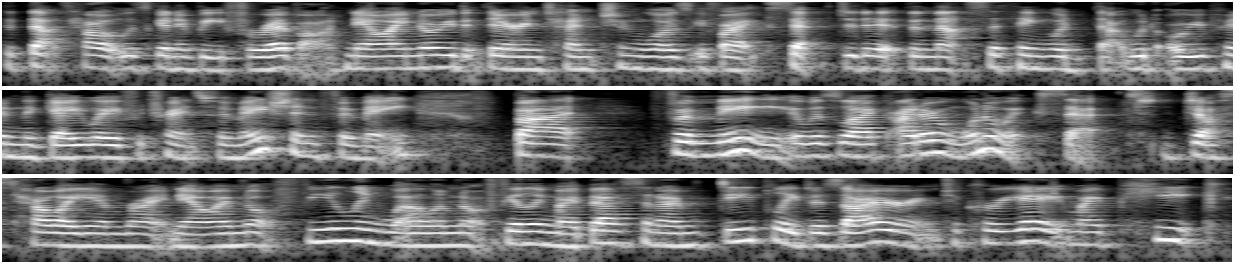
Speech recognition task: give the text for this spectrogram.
that that's how it was going to be forever. Now I know that their intention was if I accepted it, then that's the thing would that would open the gateway for transformation for me. But for me, it was like, I don't want to accept just how I am right now. I'm not feeling well. I'm not feeling my best. And I'm deeply desiring to create my peak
